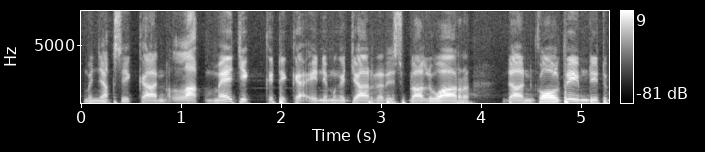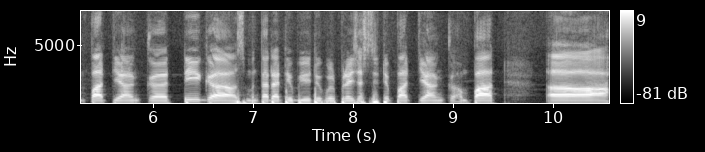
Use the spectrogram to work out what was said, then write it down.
menyaksikan luck magic ketika ini mengejar dari sebelah luar. Dan gold team di tempat yang ketiga. Sementara itu beautiful princess di tempat yang keempat. Uh,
